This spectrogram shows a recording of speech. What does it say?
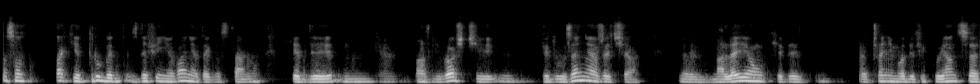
to są takie próby zdefiniowania tego stanu, kiedy mm, możliwości wydłużenia życia y, maleją, kiedy leczenie modyfikujące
